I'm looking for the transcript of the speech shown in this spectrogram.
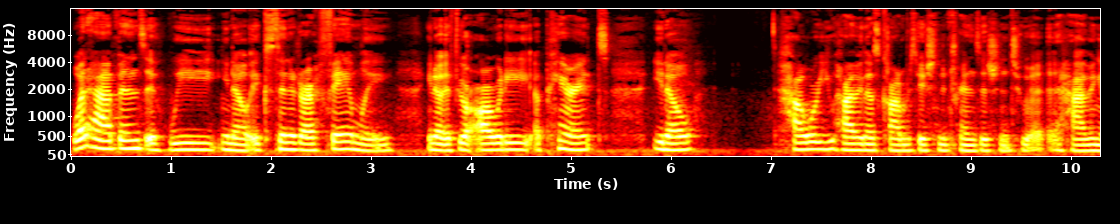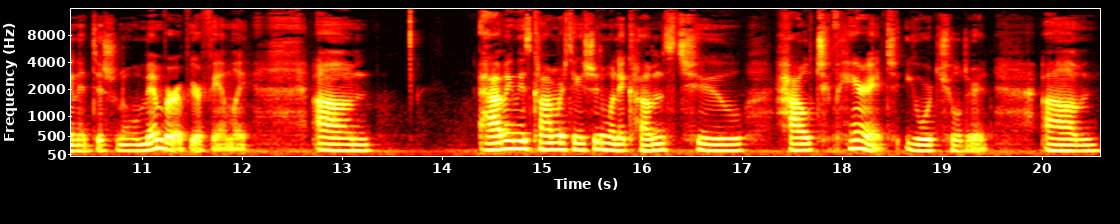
What happens if we, you know, extended our family? You know, if you're already a parent, you know, how are you having those conversations to transition to a, having an additional member of your family? Um, having these conversations when it comes to how to parent your children. Um,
